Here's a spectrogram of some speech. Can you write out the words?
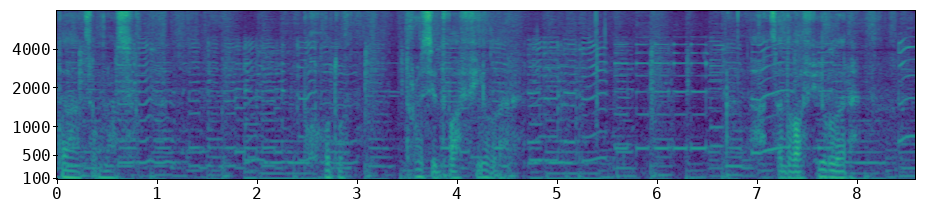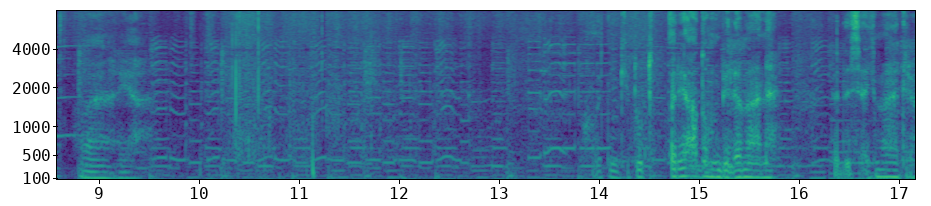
Так, це у нас походу, друзі, два філери. Це два філери. Венгрія. Охотники тут рядом біля мене. 50 метрів.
